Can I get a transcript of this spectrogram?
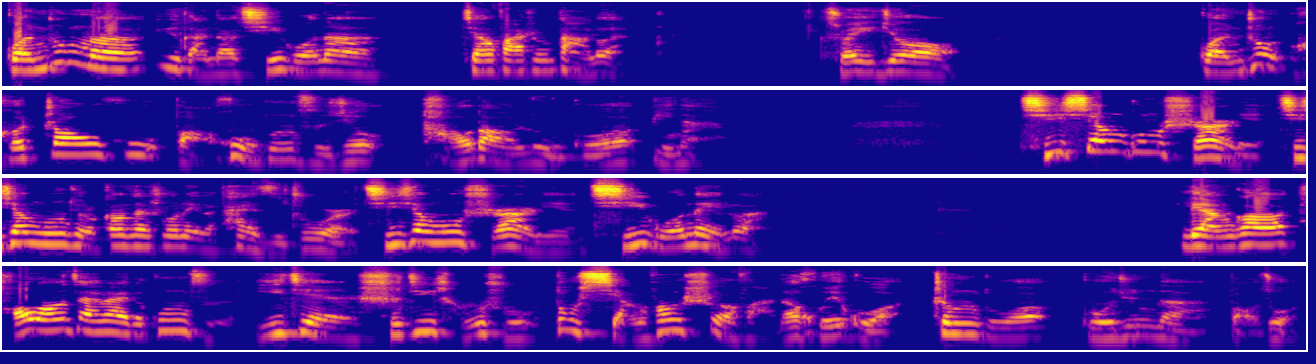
管仲呢，预感到齐国呢将发生大乱，所以就管仲和招呼保护公子纠逃到鲁国避难。齐襄公十二年，齐襄公就是刚才说那个太子朱儿。齐襄公十二年，齐国内乱，两个逃亡在外的公子一见时机成熟，都想方设法的回国争夺国君的宝座。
